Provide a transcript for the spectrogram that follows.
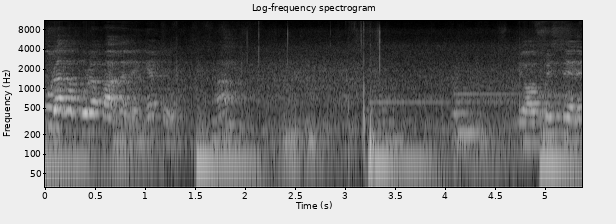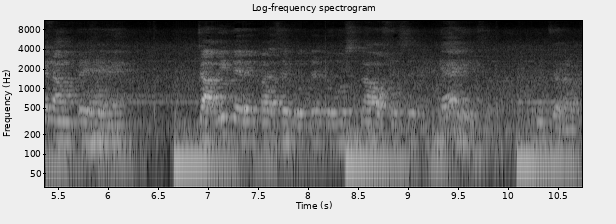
पूरा का पूरा पागल है क्या तू? हाँ? ये ऑफ़िस तेरे नाम पे है चाबी तेरे पास है बोलते दोस्त का ऑफ़िस है। क्या है ये सब? तू जरा मत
